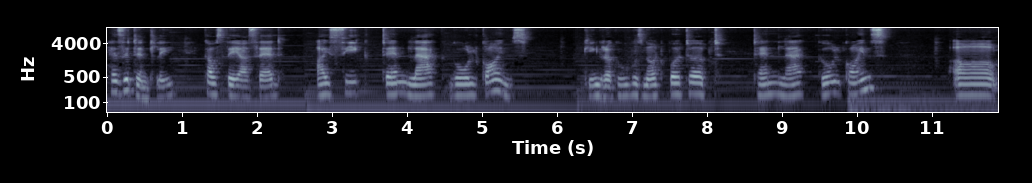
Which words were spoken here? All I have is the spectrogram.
Hesitantly, Kausteya said, I seek 10 lakh gold coins. King Raghu was not perturbed. 10 lakh gold coins? Uh,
